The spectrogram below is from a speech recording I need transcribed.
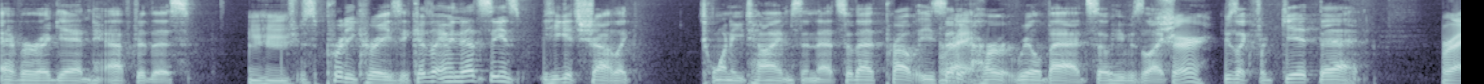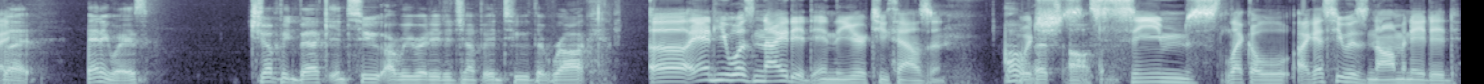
ever again after this. Mm-hmm. Which is pretty crazy because I mean that scene's he gets shot like 20 times in that, so that probably he said Right. it hurt real bad. So he was like, Sure. he was like, forget that. Right. But anyways, jumping back into, are we ready to jump into The Rock? Uh, and he was knighted in the year 2000. Oh, which that's awesome. seems like a. I guess he was nominated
